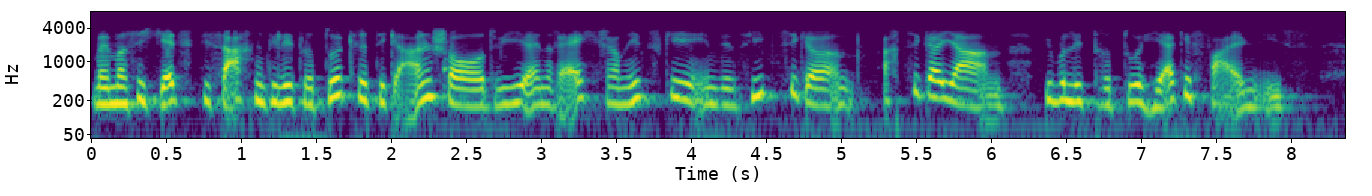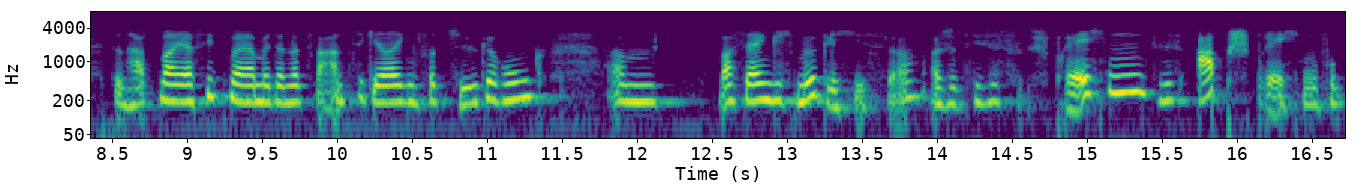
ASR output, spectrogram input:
wenn man sich jetzt die Sachen, die Literaturkritik anschaut, wie ein Reich Ranitzky in den 70er und 80er Jahren über Literatur hergefallen ist, dann hat man ja, sieht man ja mit einer 20-jährigen Verzögerung, ähm, was eigentlich möglich ist. Ja? Also dieses Sprechen, dieses Absprechen von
